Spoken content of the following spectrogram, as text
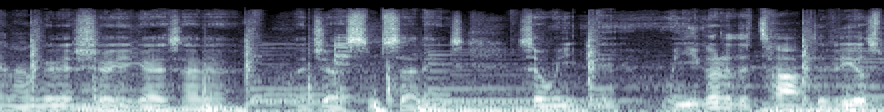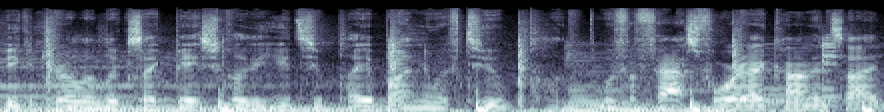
and I'm going to show you guys how to adjust some settings. So we when you go to the top, the video speed controller looks like basically the YouTube play button with two with a fast forward icon inside.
